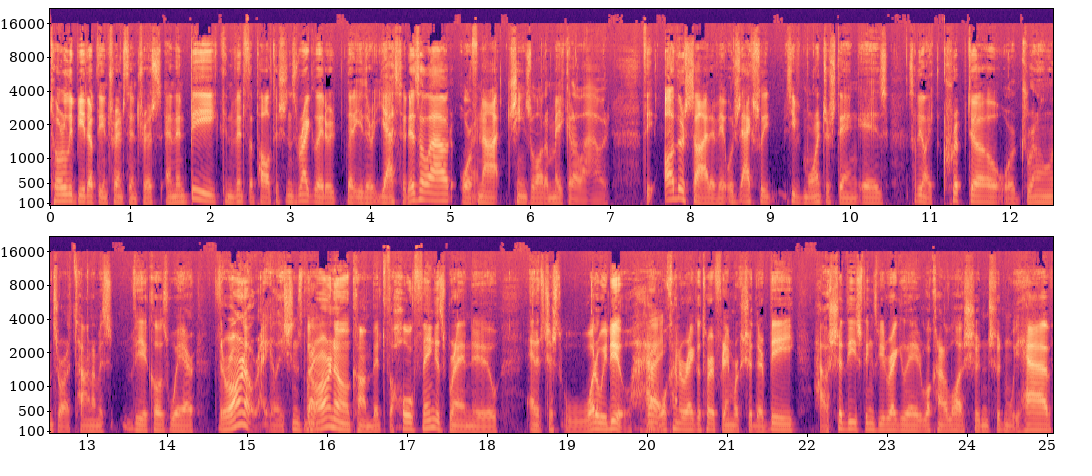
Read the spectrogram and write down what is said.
totally beat up the entrenched interests, and then B, convince the politicians and regulators that either yes, it is allowed, or if not, change the law to make it allowed. The other side of it, which actually is even more interesting, is something like crypto or drones or autonomous vehicles where there are no regulations, there Right. are no incumbents, the whole thing is brand new, and it's just what do we do? How, Right. What kind of regulatory framework should there be? How should these things be regulated? What kind of laws should and shouldn't we have?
